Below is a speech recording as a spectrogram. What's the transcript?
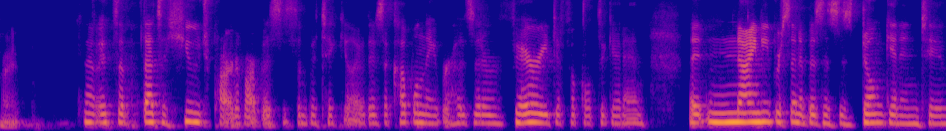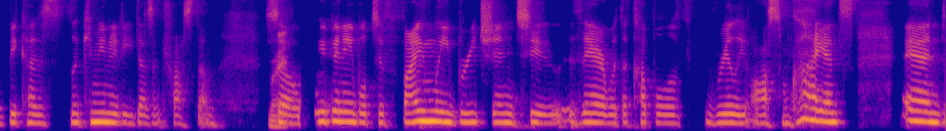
Right. No, it's a that's a huge part of our business in particular. There's a couple neighborhoods that are very difficult to get in, that 90% of businesses don't get into because the community doesn't trust them. So we've been able to finally breach into there with a couple of really awesome clients. And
